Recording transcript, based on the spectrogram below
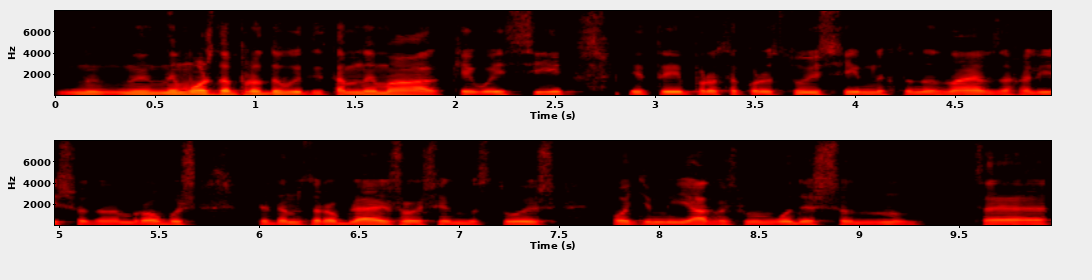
не, не- можна продивитись. Там нема KYC, і ти просто користуєшся їм, ніхто не знає взагалі, що ти там робиш. Ти там заробляєш гроші, інвестуєш, потім якось виводиш. Ну, це,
